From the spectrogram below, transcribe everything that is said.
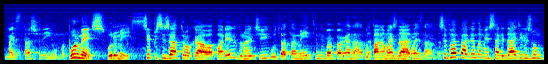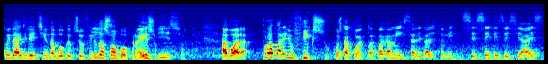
mais taxa nenhuma. Por mês. Por mês. Se precisar trocar o aparelho durante. O tratamento não vai pagar nada. Não paga mais Não nada. Paga mais nada. Você vai pagando a mensalidade, eles vão cuidar direitinho da boca do seu filho e da Isso. sua boca, não é isso? Isso. Agora, pro aparelho fixo, custa quanto? Vai pagar mensalidade também de 66 reais.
